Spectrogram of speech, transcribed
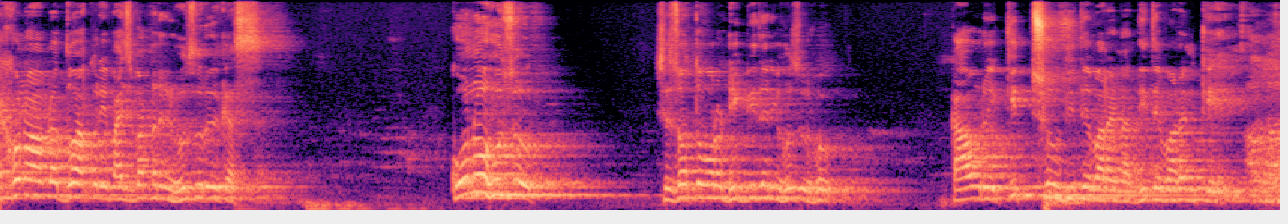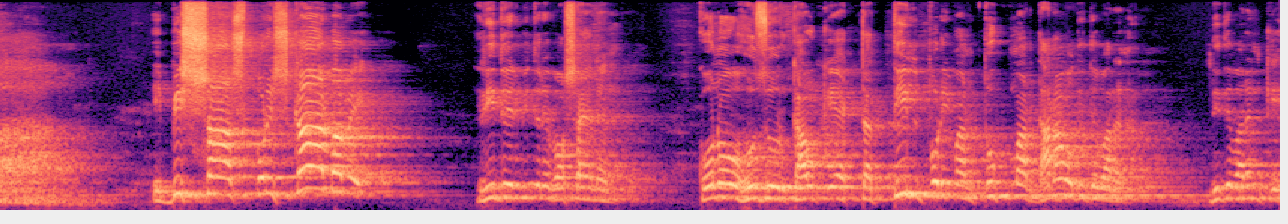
এখনও আমরা দোয়া করি মাইজবান্ডারের হুজুরের কাছে। কোনো হুজুর, সে যত বড় ডিগ্রিদারি হুজুর হোক, কাউরে কিচ্ছু দিতে পারে না, দিতে পারেন কে? এই বিশ্বাস পরিষ্কারভাবে হৃদয়ের ভিতরে বসায় নেন। কোনো হুজুর কাউকে একটা তিল পরিমাণ তুকমার দানাও দিতে পারে না। দিতে পারেন কে?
